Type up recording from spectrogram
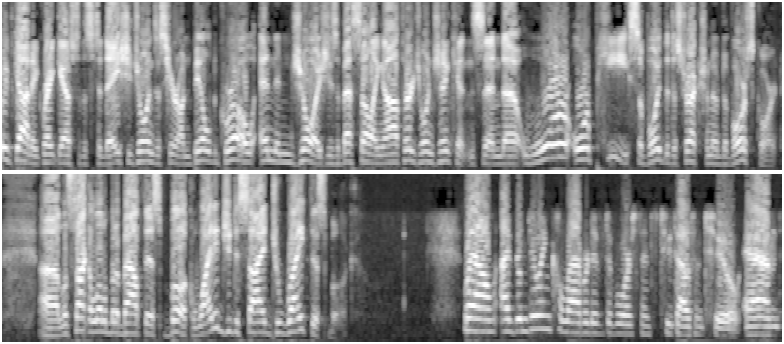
We've got a great guest with us today. She joins us here on Build, Grow, and Enjoy. She's a best-selling author, Joan Jenkins, and uh, War or Peace: Avoid the Destruction of Divorce Court. Uh, let's talk a little bit about this book. Why did you decide to write this book? Well, I've been doing collaborative divorce since 2002, and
